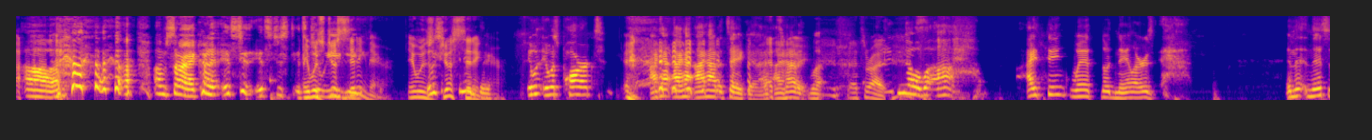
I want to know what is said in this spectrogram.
uh, I'm sorry. I kind of. It's just. It's just. It's it was just easy. sitting there. It was, it was just sitting there. there. It was it was parked. I had I had, I had to take it. I, I had right. it, but that's right. No, but uh, I think with the Nailers, and, th- and this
